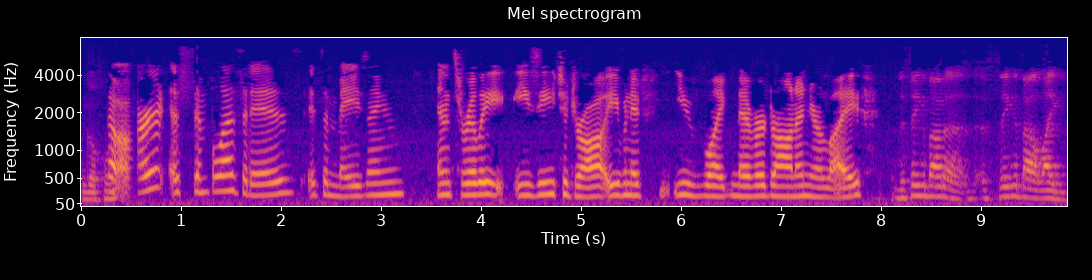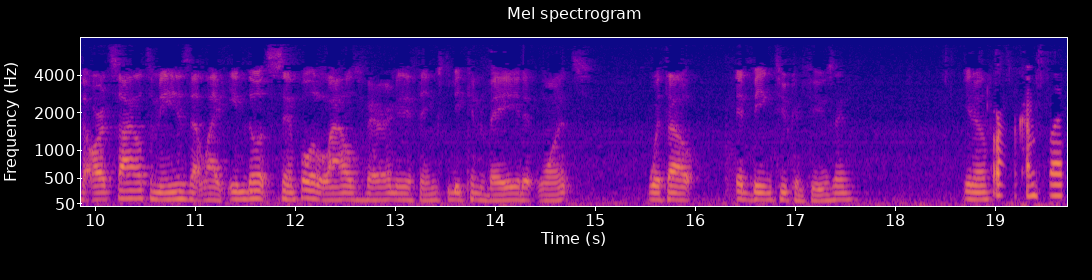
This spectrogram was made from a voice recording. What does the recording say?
the it. art, as simple as it is, it's amazing, and it's really easy to draw, even if you've like never drawn in your life. The thing about a the thing about like the art style to me is that like even though it's simple, it allows very many things to be conveyed at once, without it being too confusing. You know. Or complex.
